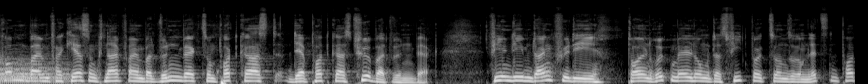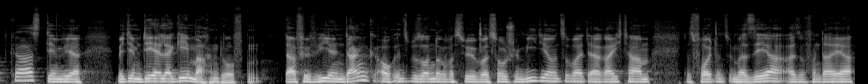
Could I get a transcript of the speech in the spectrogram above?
willkommen beim Verkehrs- und Kneipverein Bad Württemberg zum Podcast, der Podcast für Bad Württemberg. Vielen lieben Dank für die tollen Rückmeldungen und das Feedback zu unserem letzten Podcast, den wir mit dem DLRG machen durften. Dafür vielen Dank, auch insbesondere, was wir über Social Media und so weiter erreicht haben. Das freut uns immer sehr. Also von daher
